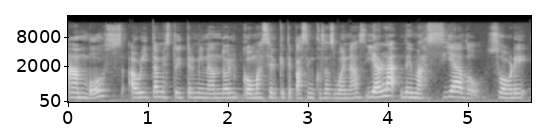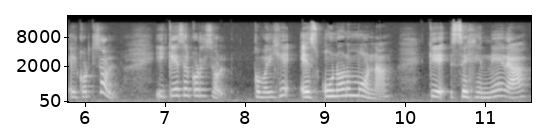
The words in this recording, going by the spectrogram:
ambos, ahorita me estoy terminando el cómo hacer que te pasen cosas buenas y habla demasiado sobre el cortisol. ¿Y qué es el cortisol? Como dije, es una hormona que se genera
